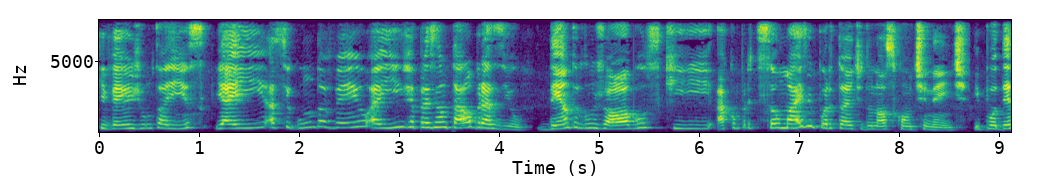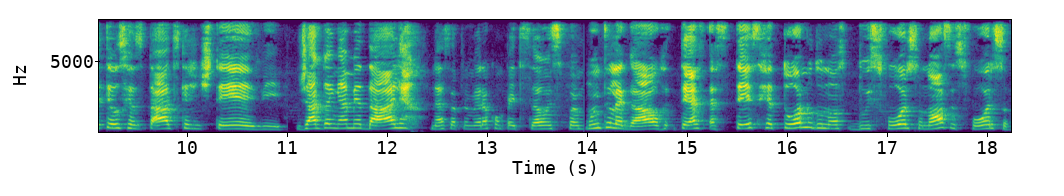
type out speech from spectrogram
que veio junto a isso, e aí a segunda veio aí representar o Brasil dentro uns jogos que a competição mais importante do nosso continente. E poder ter os resultados que a gente teve, já ganhar medalha nessa primeira competição, isso foi muito legal. Ter, ter esse retorno do, nosso, do esforço, nosso esforço,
